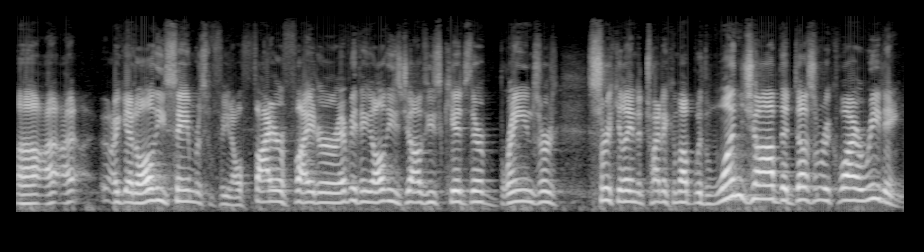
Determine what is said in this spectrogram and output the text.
uh, I, I, get all these same, you know, firefighter, everything, all these jobs, these kids, their brains are circulating to try to come up with one job that doesn't require reading.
